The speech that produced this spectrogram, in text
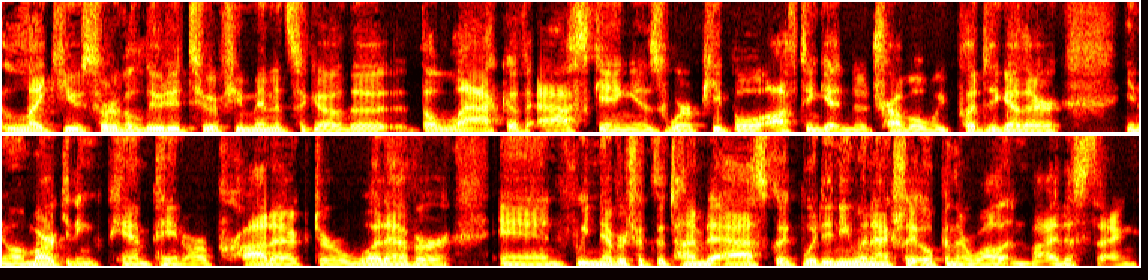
like you sort of alluded to a few minutes ago, the the lack of asking is where people often get into trouble. We put together, you know, a marketing campaign or a product or whatever, and we never took the time to ask, like, would anyone actually open their wallet and buy this thing?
